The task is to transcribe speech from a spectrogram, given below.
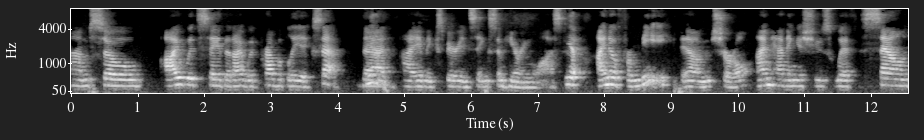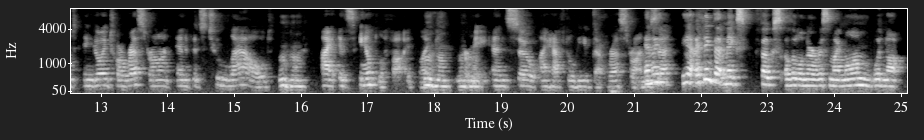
um, so I would say that I would probably accept that I am experiencing some hearing loss Yep. I know for me, um, Cheryl, I'm having issues with sound and going to a restaurant, and if it's too loud, Mhm. I it's amplified, like Mhm. for Mhm. me, and so I have to leave that restaurant. And Is I, that yeah, I think that makes folks a little nervous. My mom would not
